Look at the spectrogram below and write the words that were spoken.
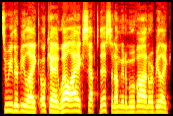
to either be like, okay, well, I accept this and I'm going to move on or be like "Uh,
